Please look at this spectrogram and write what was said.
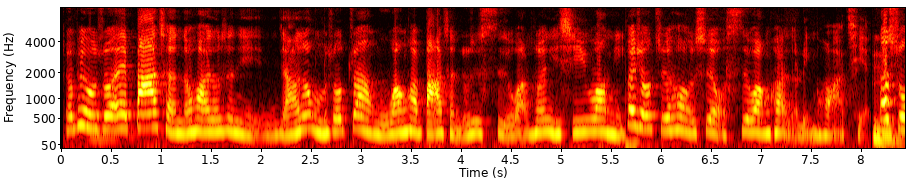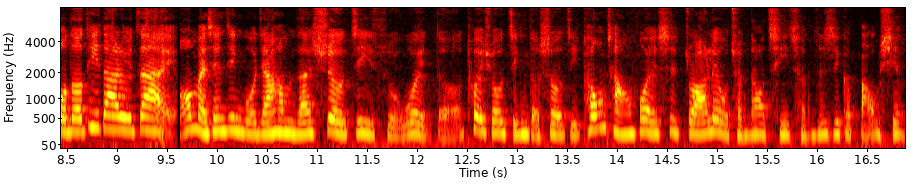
就譬如说，哎，八成的话就是你，假如说我们说赚五万块，八成就是四万，所以你希望你退休之后是有四万块的零花钱。嗯、那所得替代率在欧美先进国家，他们在设计所谓的退休金的设计，通常会是抓六成到七成，这是一个保险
